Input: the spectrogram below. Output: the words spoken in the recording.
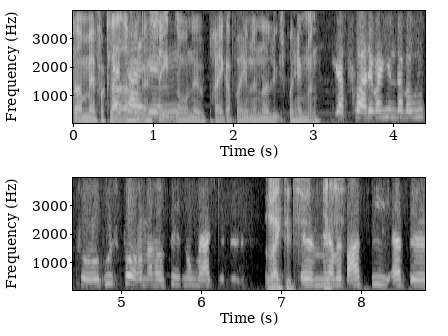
som uh, forklarede, at Altså, hun havde set øhm, nogle uh, prikker på himlen, noget lys på himlen. Jeg tror, det var hende, der var ude på husbåden og havde set nogle mærkelige lys. Rigtigt. Øhm, Jeg vil bare sige, at øh,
